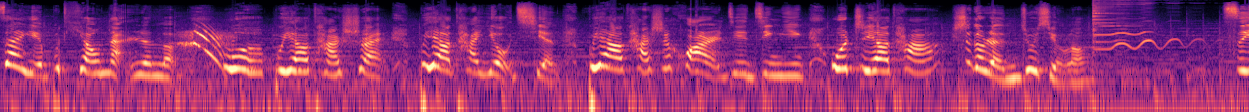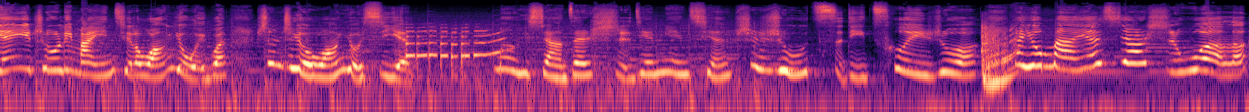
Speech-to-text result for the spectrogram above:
再也不挑男人了，我不要他帅，不要他有钱，不要他是华尔街精英，我只要他是个人就行了。”此言一出，立马引起了网友围观，甚至有网友戏言：“梦想在时间面前是如此的脆弱。”哎呦妈呀，吓死我了！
